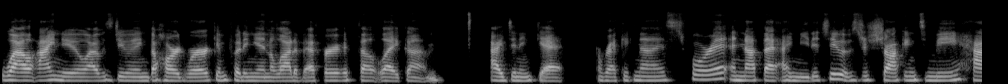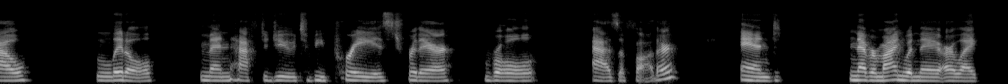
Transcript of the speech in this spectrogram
while I knew I was doing the hard work and putting in a lot of effort, it felt like um I didn't get recognized for it. And not that I needed to, it was just shocking to me how little men have to do to be praised for their role as a father. And never mind when they are like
